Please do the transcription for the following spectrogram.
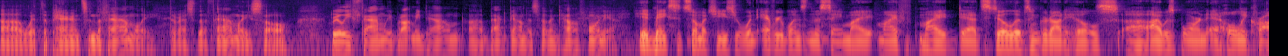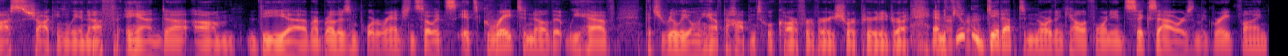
uh, with the parents and the family, the rest of the family. So really, family brought me down uh, back down to Southern California. It makes it so much easier when everyone's in the same. My my my dad still lives in Granada Hills. Uh, I was born at Holy Cross, shockingly enough, and uh, um, the uh, my brother's in Porter Ranch, and so it's it's great to know that we have that you really only have to hop into a car for a very short period of drive. And that's if you right. can get up to Northern California in six hours in the Grapevine,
